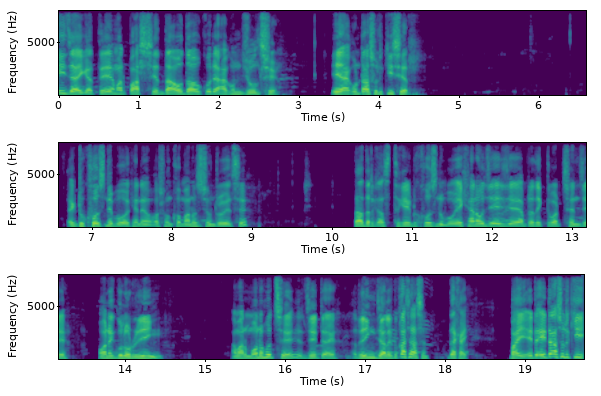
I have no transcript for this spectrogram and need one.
এই জায়গাতে আমার পাশে দাও দাও করে আগুন জ্বলছে। এই আগুনটা আসলে কিসের? একটু খোঁজ নেব এখানে অসংখ্য মানুষজন রয়েছে। তাদের কাছ থেকে একটু খোঁজ নেব। এখানেও যে এই যে আপনারা দেখতে পাচ্ছেন যে অনেকগুলো রিং। আমার মনে হচ্ছে যে এটা রিং জাল। একটু কাছে আসেন দেখাই। ভাই এটা এটা আসলে কি?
